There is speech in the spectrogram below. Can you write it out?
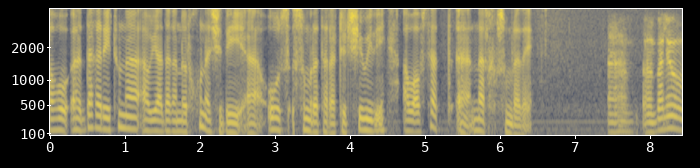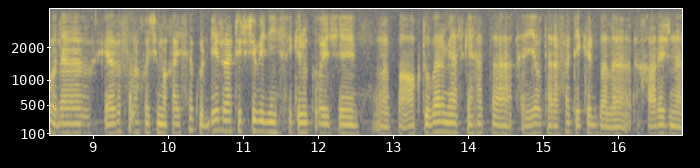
او دغه ریټونه او یا دغه نرخونه چې دی اوس څومره تر ټیټ شوی دی او اوسط نرخ څومره دی بله او له هغه سره خو چې مقایسه کو ډیر راټیټ شوی دی فکر وکوي چې په اکتوبر میاشت کې حتی یو طرفه ټیکټ به له خارج نه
